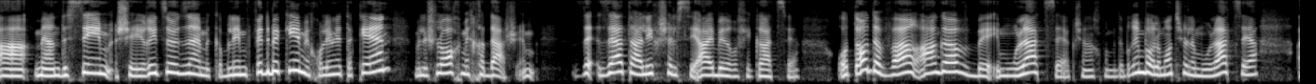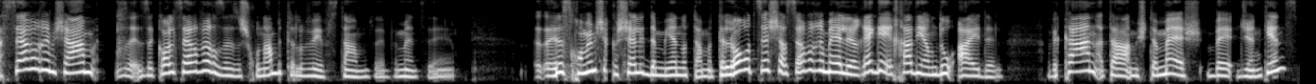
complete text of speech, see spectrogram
המהנדסים שהריצו את זה, הם מקבלים פידבקים, יכולים לתקן ולשלוח מחדש. הם, זה, זה התהליך של CI בוריפיקציה. אותו דבר, אגב, באמולציה, כשאנחנו מדברים בעולמות של אמולציה, הסרברים שם, זה, זה כל server, זה, זה שכונה בתל אביב, סתם, זה באמת, זה... אלה סכומים שקשה לדמיין אותם. אתה לא רוצה שהסרברים האלה רגע אחד יעמדו idle. וכאן אתה משתמש ב Jenkins,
